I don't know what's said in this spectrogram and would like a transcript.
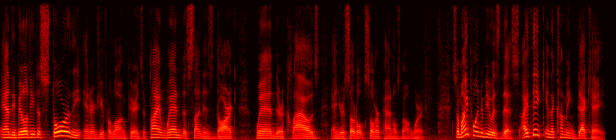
and the ability to store the energy for long periods of time when the sun is dark, when there are clouds, and your solar panels don't work. So my point of view is this. I think in the coming decade,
